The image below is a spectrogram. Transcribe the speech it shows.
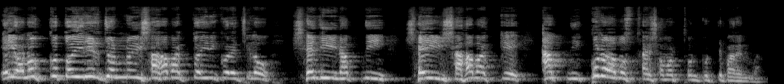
এই অনক্য তৈরির জন্যই শাহবাগ তৈরি করেছিল, সেদিন আপনি সেই শাহবাগকে আপনি কোনো অবস্থায় সমর্থন করতে পারেন না।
